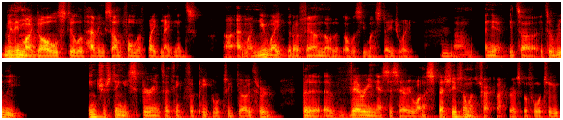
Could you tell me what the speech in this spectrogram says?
within my goals still of having some form of weight maintenance uh, at my new weight that I found, not obviously my stage weight. Mm. Um, and yeah, it's a it's a really interesting experience, I think, for people to go through, but a, a very necessary one, especially if someone's tracked macros before too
